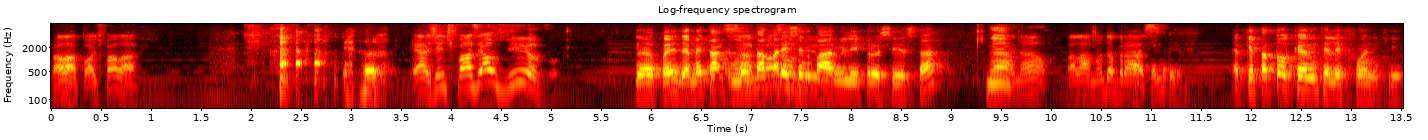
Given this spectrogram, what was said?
Vai lá, pode falar. é, a gente faz é ao vivo. Não, pois é, mas tá, não tá aparecendo barulho aí pra vocês, tá? Não. não. Vai lá, manda abraço. Ah, é porque tá tocando o telefone aqui.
